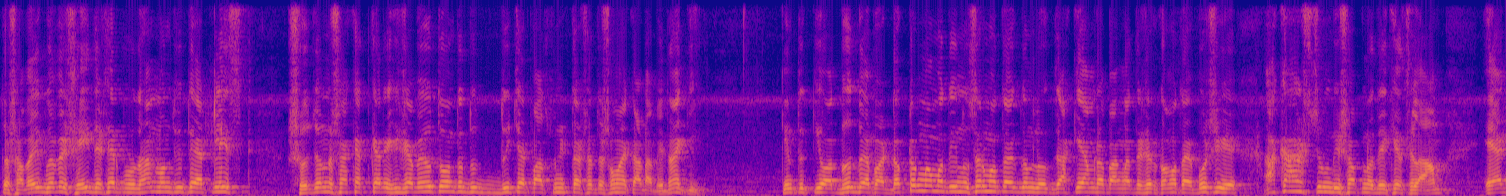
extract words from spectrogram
তো স্বাভাবিকভাবে সেই দেশের প্রধানমন্ত্রী তো অ্যাটলিস্ট সৌজন্য সাক্ষাৎকারের হিসাবেও তো অন্তত দুই চার পাঁচ মিনিট তার সাথে সময় কাটাবে নাকি কিন্তু কি অদ্ভুত ব্যাপার? ডক্টর মোহাম্মদ ইউনুসের মতো একজন লোক যাকে আমরা বাংলাদেশের ক্ষমতায় বসিয়ে আকাশচুম্বী স্বপ্ন দেখেছিলাম, এক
